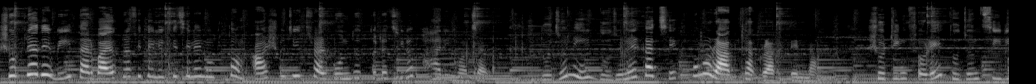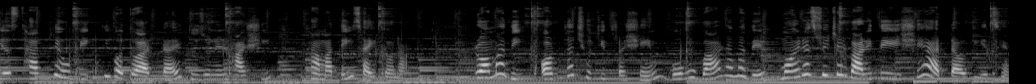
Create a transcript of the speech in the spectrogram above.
সুপ্রিয়া দেবী তার বায়োগ্রাফিতে লিখেছিলেন উত্তম আর সুচিত্রার বন্ধুত্বটা ছিল ভারী মজার। দুজনেই দুজনের কাছে কোনো রাগ ঢাক রাখতেন না। শুটিং ফ্লোরে দুজন সিরিয়াস থাকলেও ব্যক্তিগত আড্ডায় দুজনের হাসি থামাতেই চাইত না। রমাদি অর্থাৎ সুচিত্রা সেন বহুবার আমাদের ময়রা স্ট্রিটের বাড়িতে এসে আড্ডাও দিয়েছেন।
